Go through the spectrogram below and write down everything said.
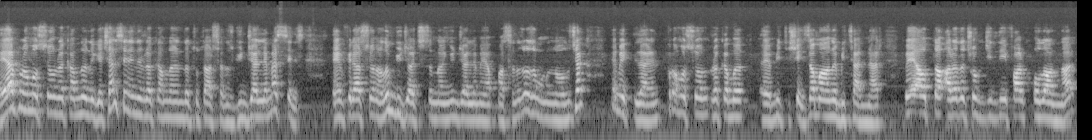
eğer promosyon rakamlarını geçen senenin rakamlarında tutarsanız, güncellemezseniz, enflasyon alım gücü açısından güncelleme yapmazsanız o zaman ne olacak? Emeklilerin promosyon rakamı e, bit şey zamanı bitenler veyahut da arada çok ciddi fark olanlar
